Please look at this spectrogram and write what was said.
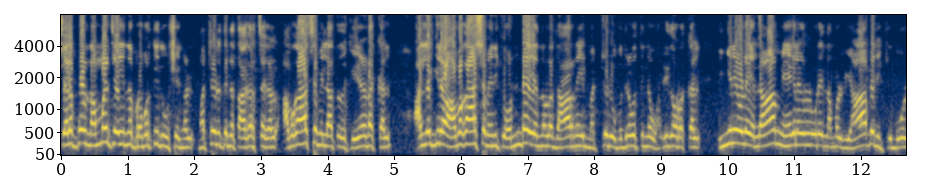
ചിലപ്പോൾ നമ്മൾ ചെയ്യുന്ന പ്രവൃത്തി ദൂഷ്യങ്ങൾ മറ്റൊരുത്തിന്റെ തകർച്ചകൾ അവകാശമില്ലാത്തത് കീഴടക്കൽ അല്ലെങ്കിൽ അവകാശം എനിക്ക് ഉണ്ട് എന്നുള്ള ധാരണയിൽ മറ്റൊരു ഉപദ്രവത്തിന്റെ വഴി തുറക്കൽ ഇങ്ങനെയുള്ള എല്ലാ മേഖലകളിലൂടെയും നമ്മൾ വ്യാപരിക്കുമ്പോൾ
